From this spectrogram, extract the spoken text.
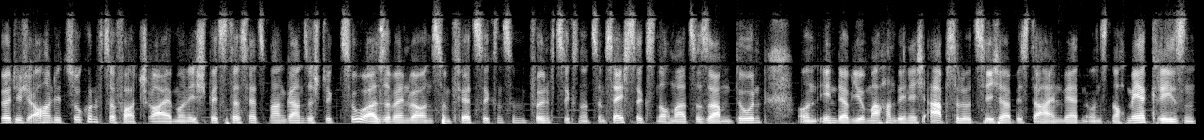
würde ich auch in die Zukunft sofort schreiben und ich spitze das jetzt mal ein ganzes Stück zu. Also wenn wir uns zum 40., zum 50. und zum 60. nochmal zusammentun und Interview machen, bin ich absolut sicher, bis dahin werden uns noch mehr Krisen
